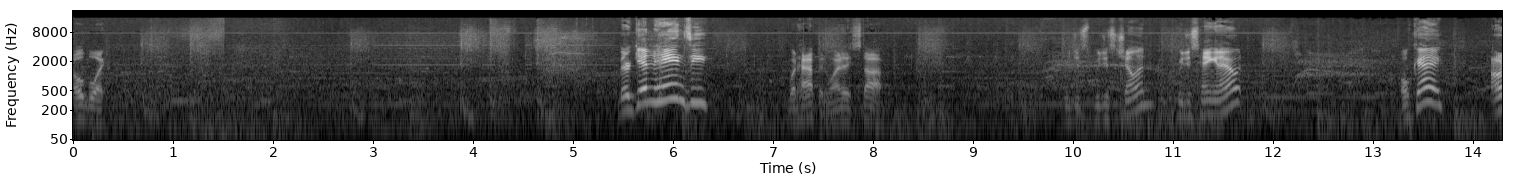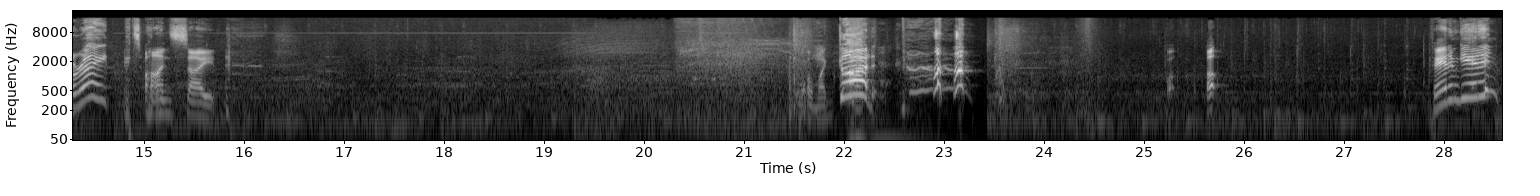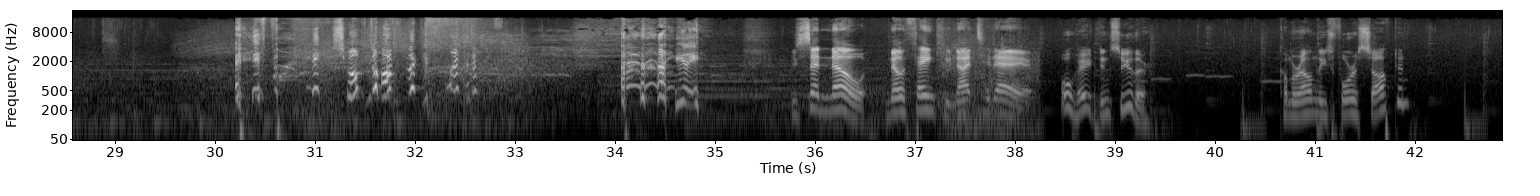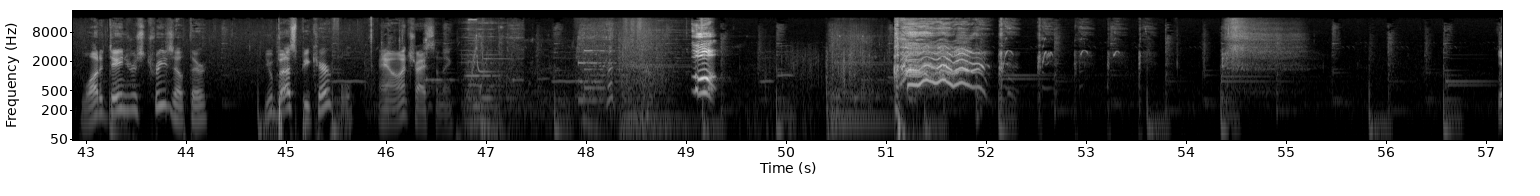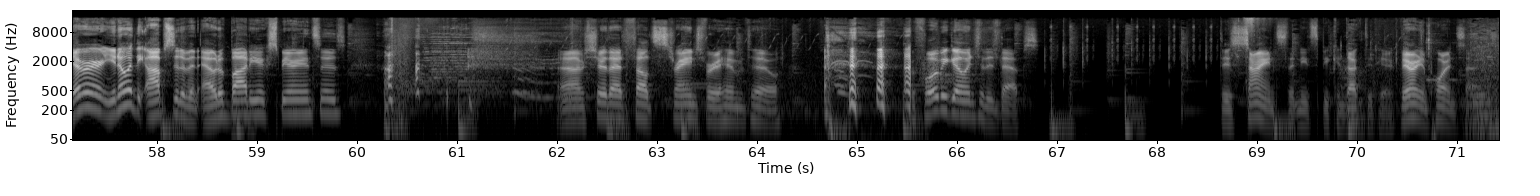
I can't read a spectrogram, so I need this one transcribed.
Oh boy. They're getting handsy. What happened? Why did they stop? We just we just chilling? We just hanging out? Okay. All right. It's on site. oh my god! oh, oh. Phantom Ganon? He jumped off the cliff. you said no. No, thank you. Not today. Oh, hey, didn't see you there. Come around these forests often? A lot of dangerous trees out there. You best be careful. Hey, I want to try something. Oh! you ever, you know what the opposite of an out-of-body experience is? I'm sure that felt strange for him too. Before we go into the depths, there's science that needs to be conducted here. Very important science.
